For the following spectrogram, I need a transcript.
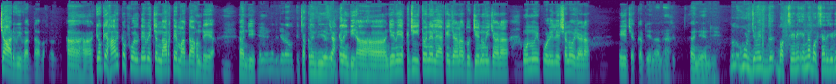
ਝਾੜ ਵੀ ਵੱਧਦਾ ਵਾ। ਹਾਂ ਹਾਂ ਕਿਉਂਕਿ ਹਰ ਇੱਕ ਫੁੱਲ ਦੇ ਵਿੱਚ ਨਰ ਤੇ ਮਾਦਾ ਹੁੰਦੇ ਆ। ਹਾਂਜੀ। ਮਤਲਬ ਉਹਨਾਂ ਦੇ ਜਿਹੜਾ ਚੱਕ ਲੈਂਦੀ ਹੈ ਚੱਕ ਲੈਂਦੀ ਹਾਂ ਹਾਂ ਜਿਵੇਂ ਇੱਕ ਚੀਜ਼ ਤੋਂ ਇਹਨੇ ਲੈ ਕੇ ਜਾਣਾ ਦੂਜੇ ਨੂੰ ਵੀ ਜਾਣਾ ਉਹਨੂੰ ਵੀ ਪੋਲੀਲੇਸ਼ਨ ਹੋ ਜਾਣਾ ਇਹ ਚੱਕਰ ਜੇ ਨਾਲ ਹਾਂਜੀ ਹਾਂਜੀ। ਮਤਲਬ ਹੁਣ ਜਿਵੇਂ ਦ- ਬਕਸੇ ਨੇ ਇਹਨਾਂ ਬਕਸਿਆਂ ਦੀ ਜਿਹੜੀ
